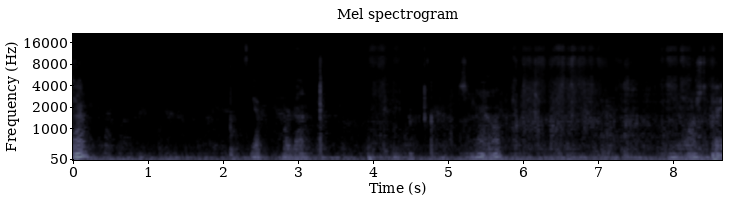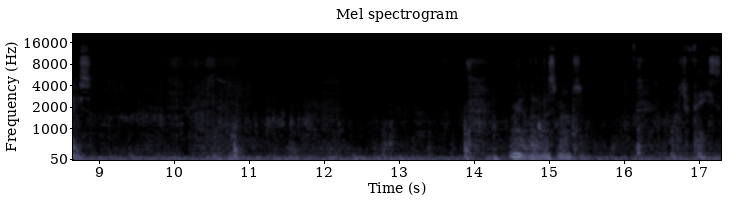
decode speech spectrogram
Done? Yep, we're done. So now, you wash the face. Here, little Miss Mouse. Wash your face.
